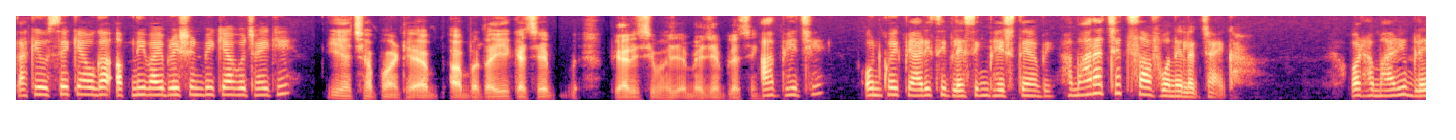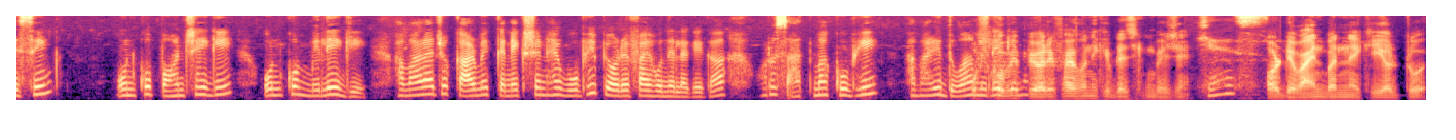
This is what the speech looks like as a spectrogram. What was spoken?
ताकि उससे क्या होगा अपनी वाइब्रेशन भी क्या हो जाएगी? ये अच्छा पॉइंट है। अब आप बताइए कैसे प्यारी सी भेजे ब्लेसिंग आप भेजिए उनको एक प्यारी सी ब्लेसिंग भेजते हैं अभी। हमारा चित साफ़ होने लग जाएगा। और हमारी ब्लेसिंग उनको पहुंचेगी उनको मिलेगी। हमारा जो कार्मिक कनेक्शन है वो भी प्योरीफाई होने लगेगा और उस आत्मा को भी हमारी दुआ मिलेगी भी प्योरीफाई होने की ब्लेसिंग भेजें। यस और डिवाइन बनने की और to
